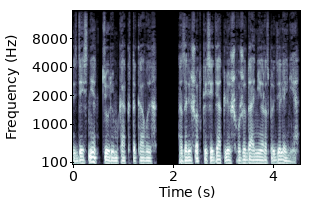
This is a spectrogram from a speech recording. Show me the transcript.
Здесь нет тюрем как таковых, а за решеткой сидят лишь в ожидании распределения.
